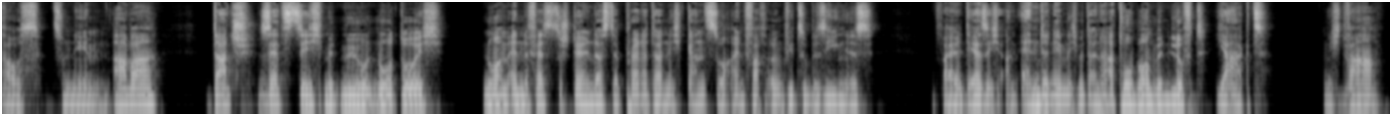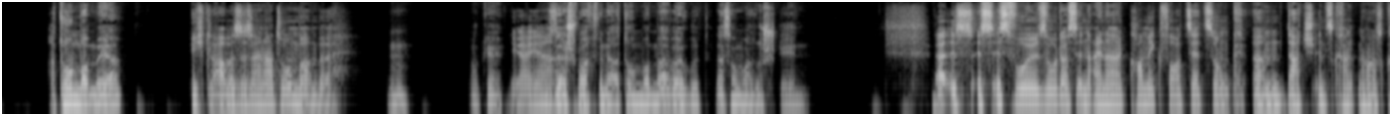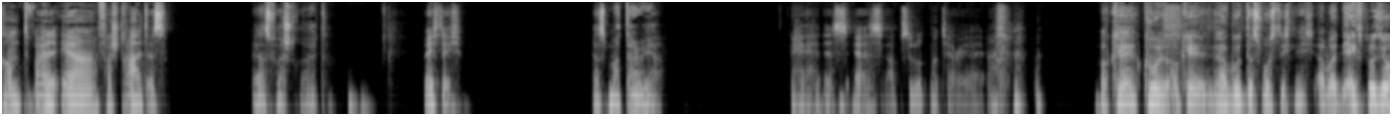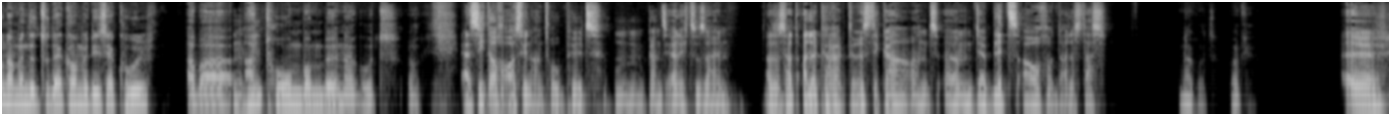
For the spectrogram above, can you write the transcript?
rauszunehmen. Aber Dutch setzt sich mit Mühe und Not durch, nur am Ende festzustellen, dass der Predator nicht ganz so einfach irgendwie zu besiegen ist, weil der sich am Ende nämlich mit einer Atombombe in die Luft jagt. Nicht wahr? Atombombe, ja? Ich glaube, es ist eine Atombombe. Hm. Okay. Ja, ja. Sehr schwach für eine Atombombe, aber gut, lassen wir mal so stehen. Es, es ist wohl so, dass in einer Comic-Fortsetzung ähm, Dutch ins Krankenhaus kommt, weil er verstrahlt ist. Er ist verstrahlt. Richtig. Er ist Materia. Er ist, er ist absolut Materia, ja. Okay, cool, okay. Na gut, das wusste ich nicht. Aber die Explosion am Ende, zu der kommen wir, die ist ja cool. Aber Mhm. Atombombe, na gut. Okay. Er sieht auch aus wie ein Atompilz, um ganz ehrlich zu sein. Also es hat alle Charakteristika und ähm, der Blitz auch und alles das. Na gut, okay. Äh,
